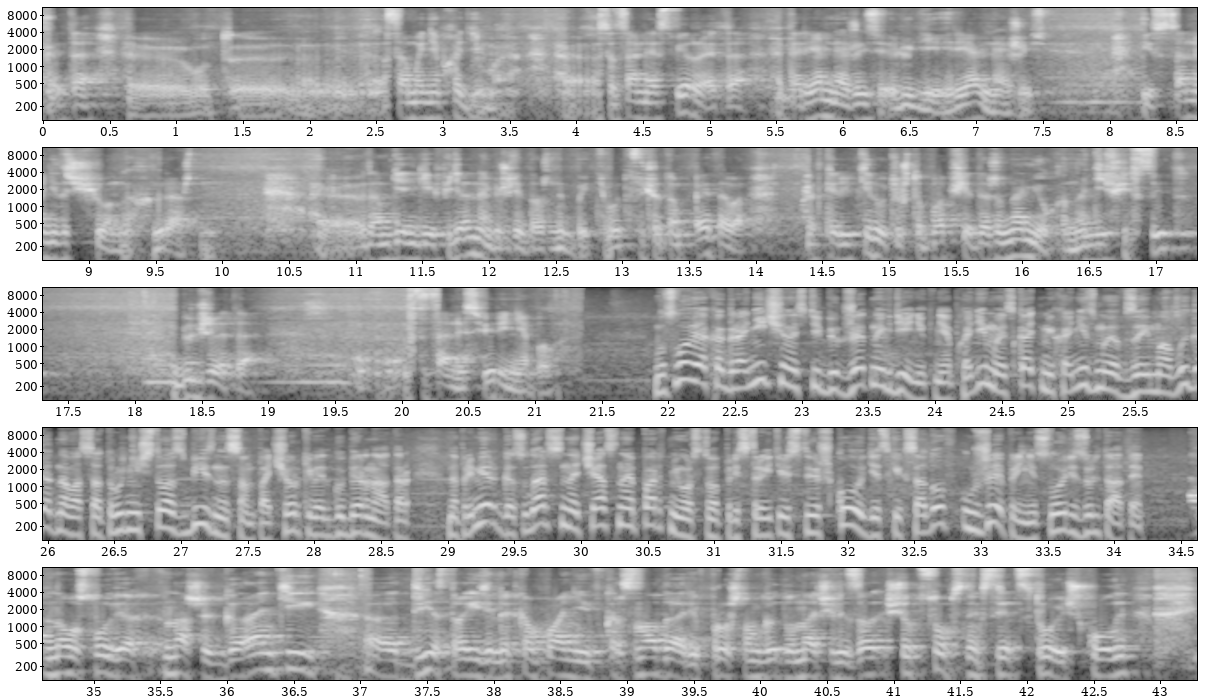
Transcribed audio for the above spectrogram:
Это э, вот, э, самое необходимое. Э, социальная сфера это, – это реальная жизнь людей, реальная жизнь и социально незащищенных граждан. Там деньги в федеральном бюджете должны быть. Вот с учетом этого откорректируйте, чтобы вообще даже намека на дефицит бюджета в социальной сфере не было. В условиях ограниченности бюджетных денег необходимо искать механизмы взаимовыгодного сотрудничества с бизнесом, подчеркивает губернатор. Например, государственно-частное партнерство при строительстве школ и детских садов уже принесло результаты на условиях наших гарантий. Э, две строительных компании в Краснодаре в прошлом году начали за счет собственных средств строить школы.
